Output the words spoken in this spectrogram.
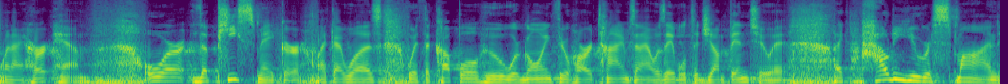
when I hurt him, or the peacemaker, like I was with a couple who were going through hard times and I was able to jump into it. Like, how do you respond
